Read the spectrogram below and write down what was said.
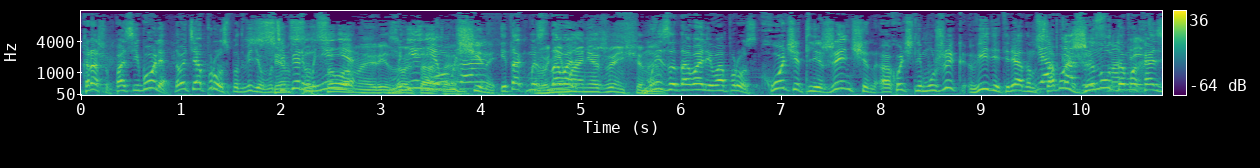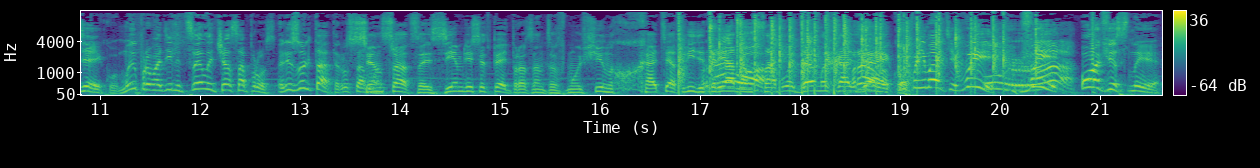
Хорошо, спасибо, Оля. Давайте опрос подведем. Вот теперь мнение, результаты. мнение мужчины. Итак, мы задавали, Внимание, женщины. мы задавали вопрос, хочет ли женщин, а хочет ли мужик видеть рядом Я с собой отказываюсь жену смотреть. домохозяйку. Мы проводили целый час опрос. Результаты, Рустам. Сенсация. 75% мужчин хотят видеть Браво! рядом с собой Браво! домохозяйку. Вы понимаете, вы, Ура! вы офисные,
